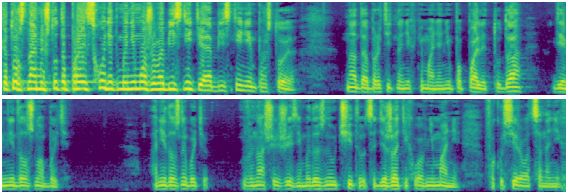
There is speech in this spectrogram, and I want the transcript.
которые с нами что-то происходит, мы не можем объяснить, и объяснение им простое. Надо обратить на них внимание. Они попали туда, где им не должно быть. Они должны быть в нашей жизни. Мы должны учитываться, держать их во внимании, фокусироваться на них.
